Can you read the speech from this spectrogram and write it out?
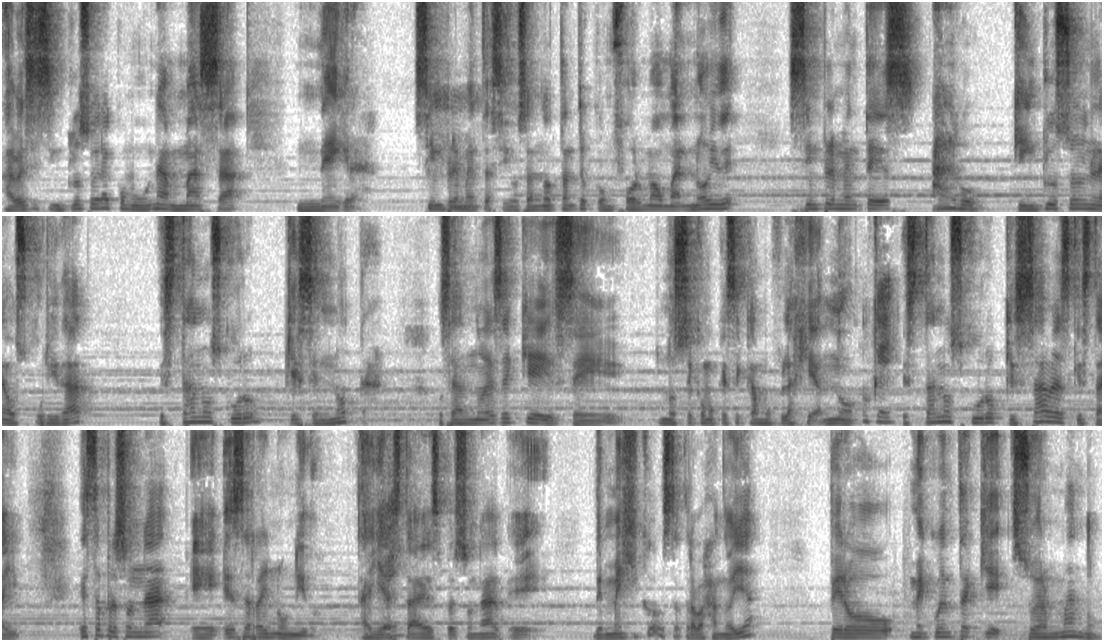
A veces incluso era como una masa negra, simplemente así, o sea, no tanto con forma humanoide, simplemente es algo que incluso en la oscuridad es tan oscuro que se nota. O sea, no es de que se, no sé, como que se camuflajea, no. Es tan oscuro que sabes que está ahí. Esta persona eh, es de Reino Unido. Allá está, es persona eh, de México, está trabajando allá. Pero me cuenta que su hermano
